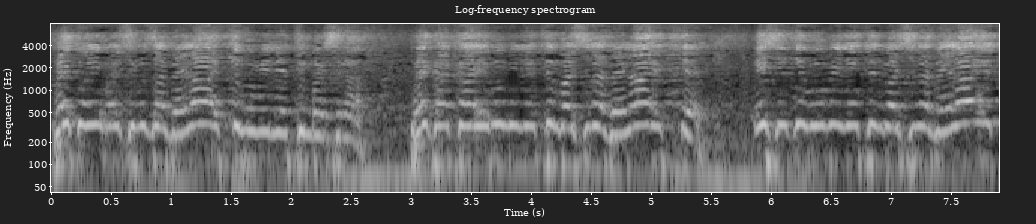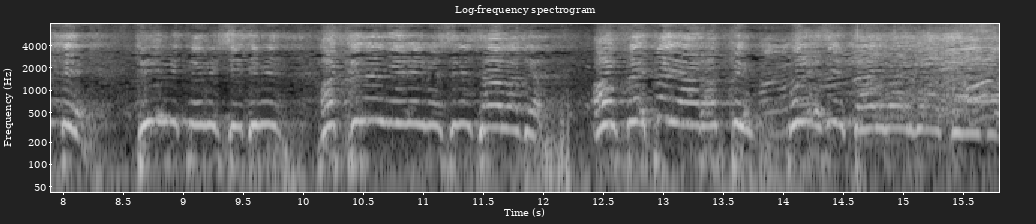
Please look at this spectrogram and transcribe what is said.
FETÖ'yü başımıza bela etti bu milletin başına. PKK'yı bu milletin başına bela etti. IŞİD'i bu milletin başına bela etti. Tüy bitmemiş yetimin hakkının verilmesini sağladı. Affetme ya Rabbim. Bu Recep Tayyip Erdoğan kulunu.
